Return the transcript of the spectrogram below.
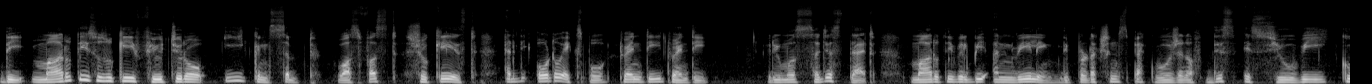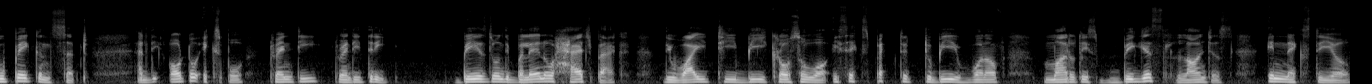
The Maruti Suzuki Futuro E concept was first showcased at the Auto Expo 2020. Rumors suggest that Maruti will be unveiling the production spec version of this SUV coupe concept at the Auto Expo 2023. Based on the Baleno hatchback, the YTB crossover is expected to be one of Maruti's biggest launches in next year.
